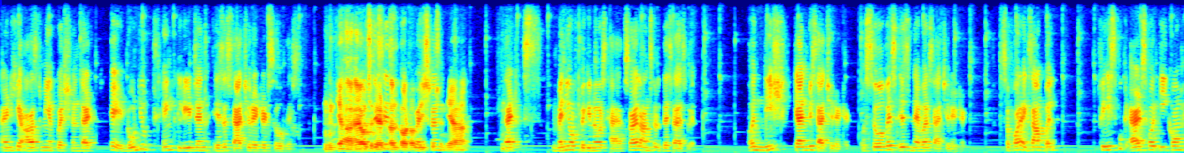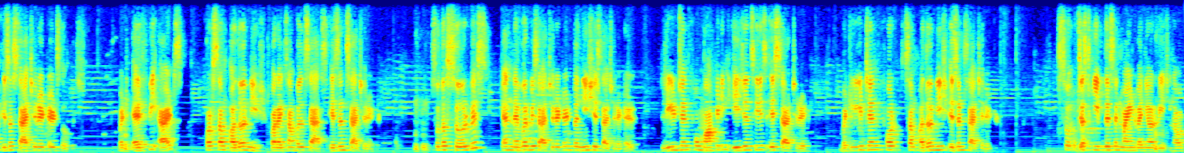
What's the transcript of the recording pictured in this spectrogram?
and he asked me a question that, hey, don't you think lead gen is a saturated service? Yeah, I also get a a lot of these question questions. Yeah. that many of beginners have. So I'll answer this as well. A niche can be saturated. A service is never saturated. So for example, Facebook ads for ecom is a saturated service, but. FB ads for some other niche, for example SaaS, isn't saturated. Mhm. So the service can never be saturated. The niche is saturated. Lead gen for marketing agencies is saturated, but lead gen for some other niche isn't saturated. So Okay. just keep this in mind when you're reaching out.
